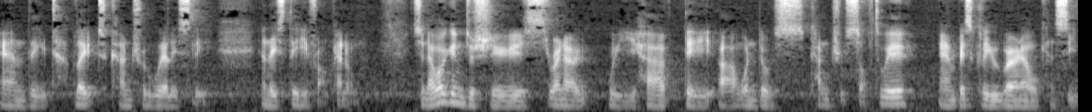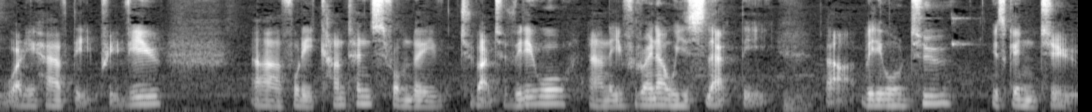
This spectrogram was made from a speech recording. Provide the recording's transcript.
and the tablet to control wirelessly and this is the front panel. So now we're going to show is right now we have the uh, Windows control software and basically right now we can see where you have the preview uh, for the contents from the 2x2 video. Wall. and if right now we select the uh, video 2 it's going to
